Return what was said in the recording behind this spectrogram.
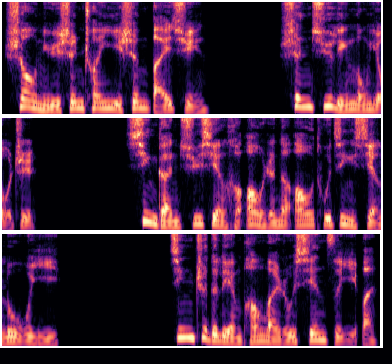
少女身穿一身白裙，身躯玲珑有致，性感曲线和傲人的凹凸镜显露无遗。精致的脸庞宛如仙子一般，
